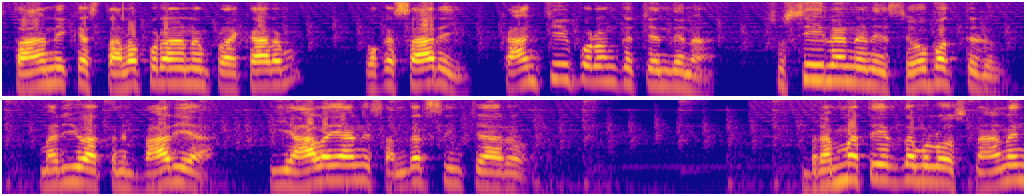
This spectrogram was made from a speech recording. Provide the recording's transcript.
స్థానిక స్థల పురాణం ప్రకారం ఒకసారి కాంచీపురంకు చెందిన సుశీలన్ అనే శివభక్తుడు మరియు అతని భార్య ఈ ఆలయాన్ని సందర్శించారు. బ్రహ్మతీర్థములో స్నానం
